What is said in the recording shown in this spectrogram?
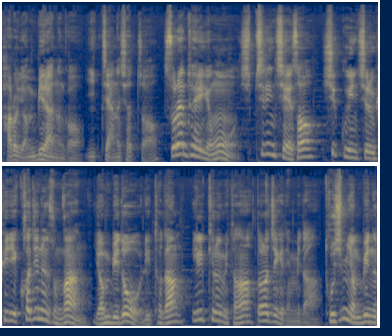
바로 연비라는 거 잊지 않으셨죠? 소렌토의 경우 17인치에서 19인치로 휠이 커지는 순간 연비도 리터당 1km나 떨어지게 됩니다. 도심 연비는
